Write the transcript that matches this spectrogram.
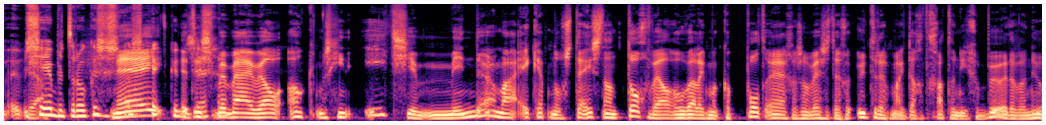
Zeer betrokken, zoals je Nee, het is bij mij wel ook misschien ietsje minder. Maar ik heb nog steeds dan toch wel, hoewel ik me kapot ergens een wedstrijd tegen Utrecht. Maar ik dacht, het gaat toch niet gebeuren. Dat we nu,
